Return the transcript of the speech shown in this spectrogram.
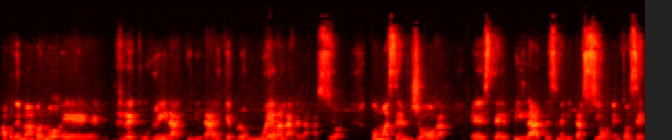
Además, podemos eh, recurrir a actividades que promuevan la relajación como hacer yoga, este, pilates, meditación. Entonces,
